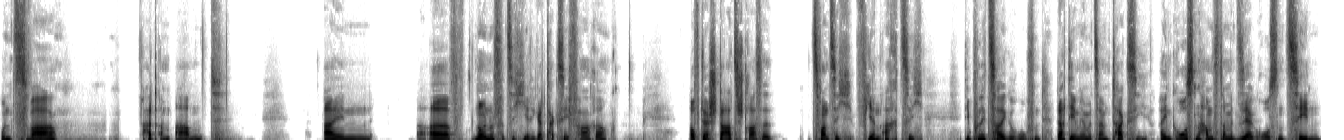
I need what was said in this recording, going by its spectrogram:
Und zwar hat am Abend ein äh, 49-jähriger Taxifahrer auf der Staatsstraße 2084 die Polizei gerufen, nachdem er mit seinem Taxi einen großen Hamster mit sehr großen Zähnen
